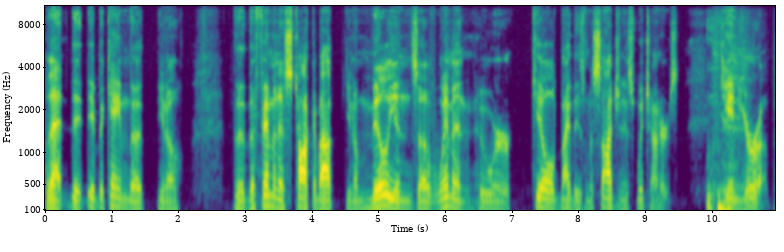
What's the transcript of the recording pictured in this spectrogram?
that, that it became the you know the the feminists talk about you know millions of women who were killed by these misogynist witch hunters in Europe.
